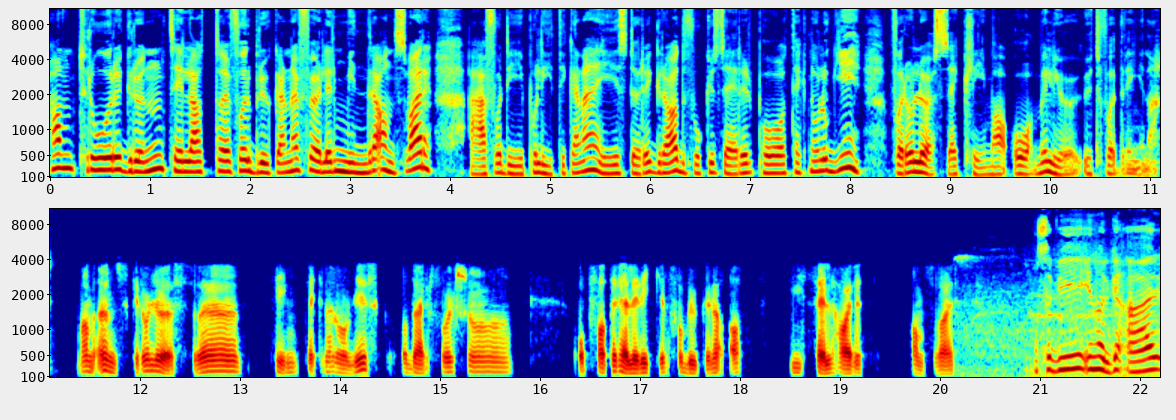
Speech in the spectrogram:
Han tror grunnen til at forbrukerne føler mindre ansvar, er fordi politikerne i større grad fokuserer på teknologi for å løse klima- og miljøutfordringene. Man ønsker å løse ting teknologisk, og derfor så oppfatter heller ikke forbrukerne at de selv har et ansvar. Altså Vi i Norge er,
